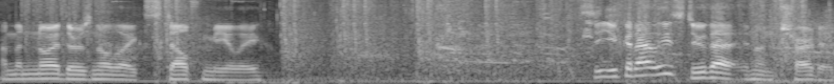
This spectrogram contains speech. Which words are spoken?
I'm annoyed there's no like stealth melee. See, you could at least do that in Uncharted.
